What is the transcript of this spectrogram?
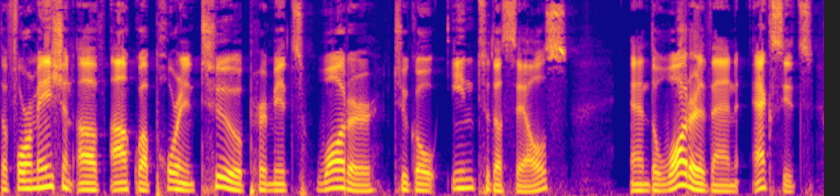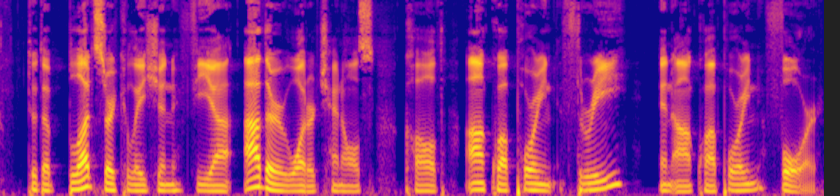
The formation of aquaporin 2 permits water to go into the cells, and the water then exits to the blood circulation via other water channels called aquaporin 3 and aquaporin 4.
